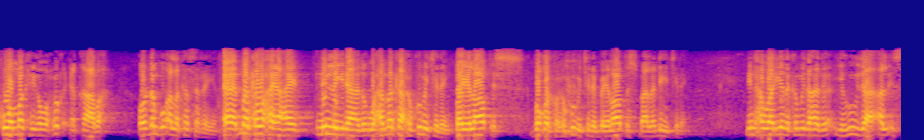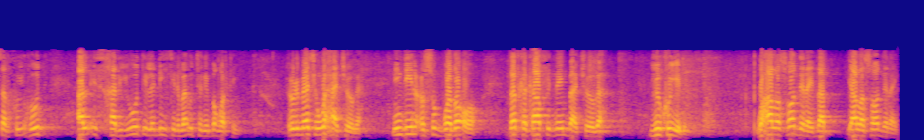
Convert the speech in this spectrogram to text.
kuwa makriga wax u ciqaaba oo dhan buu alla ka sarreeya. Marka waxay ahayd nin la yidhaahdo waxaa markaa xukumi jiray. Baylatis boqorka xukumi jiray baylatis baa la dhihi jiray. Nin xawaariyada ka mid ahaa yahuuda aliskharyuudi la dhihi jiray baa u tegey boqorkii. Wuxuu meeshan waxaa jooga nin diin cusub wado oo dadka kaa fidnayn baa jooga. Yuu ku yidhi waxaa la soo diray dad yaa la soo diray.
